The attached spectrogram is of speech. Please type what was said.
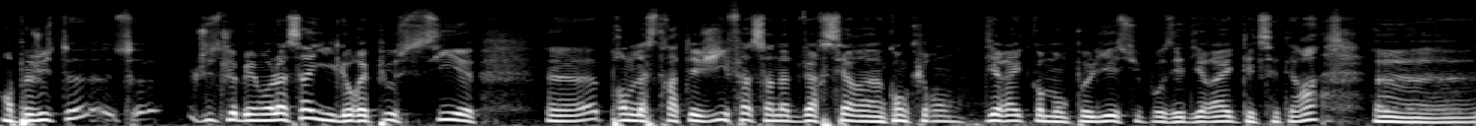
On peut juste, juste le bémol à ça, il aurait pu aussi euh, prendre la stratégie face à un adversaire, un concurrent direct comme Montpellier, supposé direct, etc. Euh,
